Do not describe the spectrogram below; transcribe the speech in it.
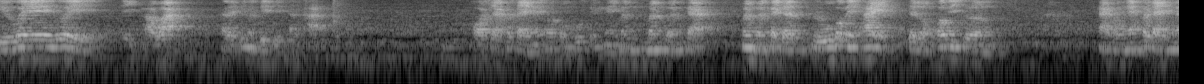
ยื้อไว้ด้วยไอ้ภาวะ อะไรที่มันติดติดขัดขัดพอจะเข้าใจไหมว่าผมพูดถึงไงมันมันเหมือนกับมันเหมือนกับจะรู้ก็ไม่ใช่ จะหลงก็ไม่เชิง ตรงนี้เข้าใจไหม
